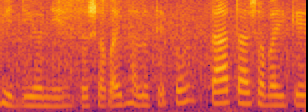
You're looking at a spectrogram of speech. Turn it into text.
ভিডিও নিয়ে। তো সবাই ভালো থেকো। টাটা সবাইকে।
